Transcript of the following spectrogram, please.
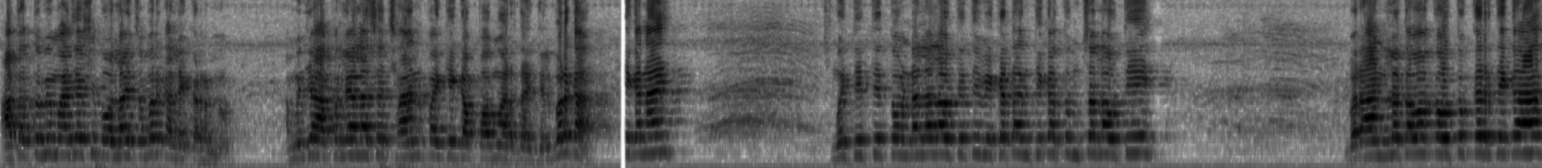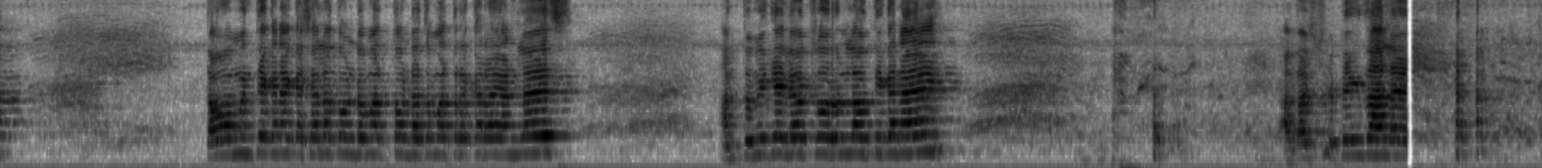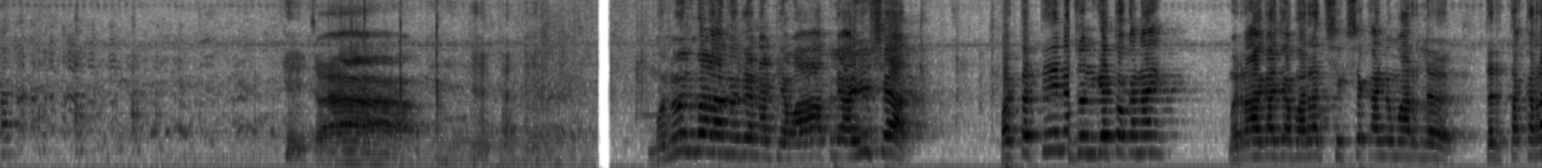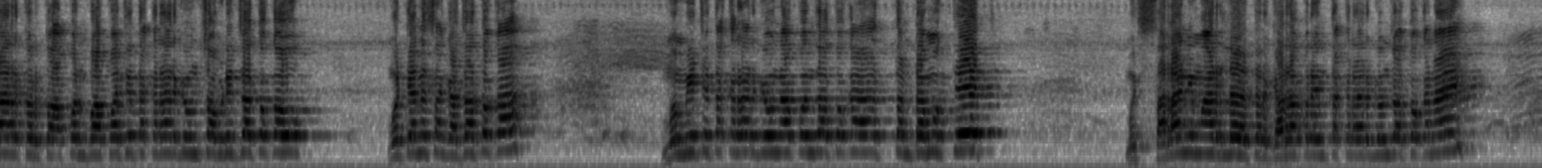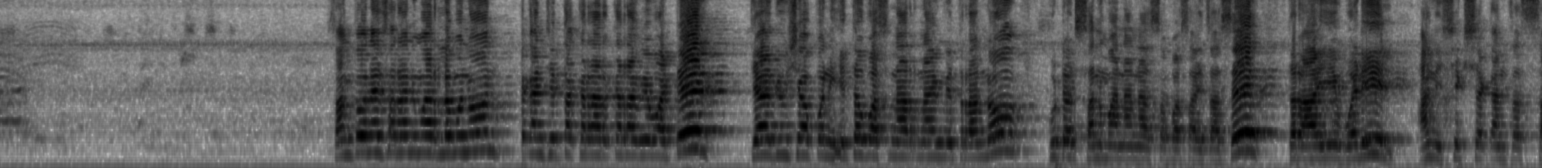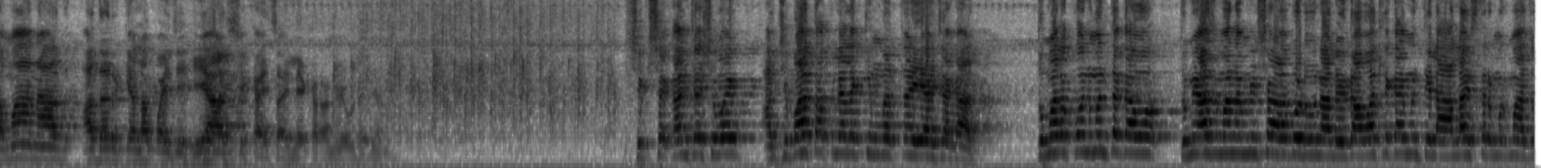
आता तुम्ही माझ्याशी बोलायचं बरं का लेकरांनो? म्हणजे आपल्याला असं छानपैकी गप्पा मारता येतील बरं का? ठीक का नाही? मग ती ती तोंडाला लावते ती विकत आणते का तुमचं लावती? बरं आणलं तवा कौतुक करते का? तवा म्हणते का नाही कशाला तोंड मा तोंडाचं मात्र कराय आणलंयस? आणि तुम्ही गेल्यावर चोरून लावते का नाही? आता शूटिंग झालंय. म्हणून बाळानं ध्यानात ठेवा आपल्या आयुष्यात. फक्त तीन अजून घेतो का नाही? मग रागाच्या भरात शिक्षकानं मारलं तर तक्रार करतो. आपण बापाची तक्रार घेऊन चावडीत जातो का हो? मोठ्यानं सांगा जातो का? मम्मीची तक्रार घेऊन आपण जातो का? तंटामुक्तेत. मग सरांनी मारलं तर घरापर्यंत तक्रार घेऊन जातो का नाही? सांगतो नाही सरांनी मारलं म्हणून? एकांची तक्रार करावी वाटेल. त्या दिवशी आपण इथं बसणार नाही मित्रांनो. कुठं सन्मानानं असं बसायचं असेल तर आई वडील आणि शिक्षकांचा समान आद- आदर केला पाहिजे. हे आज शिकायचं आहे लेकरांना एवढं जण शिक्षकांच्या शिवाय अजिबात आपल्याला किंमत नाही या जगात. तुम्हाला कोण म्हणतं का हो? तुम्ही आज म्हणा मी शाळा बुडवून आलोय. गावातले काय म्हणतील? आलायस तर मग माझं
